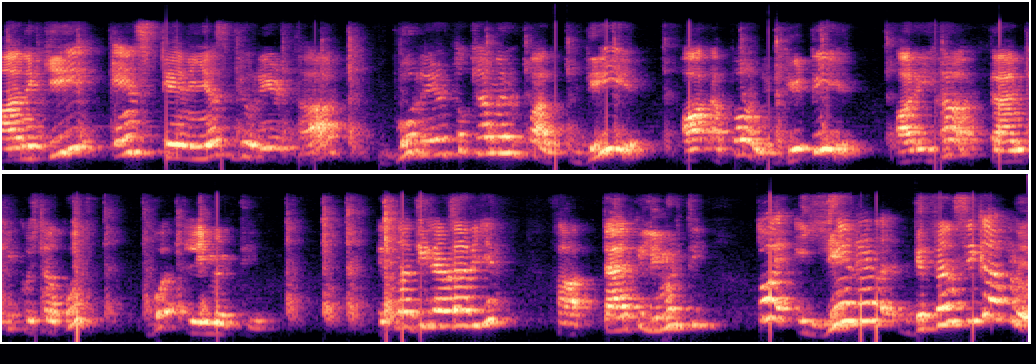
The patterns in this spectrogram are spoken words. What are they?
यानी कि इंस्टेनियस जो रेट था, वो रेट तो क्या मेरे पास? डी और अपॉन डी और यहाँ टाइम की कुछ ना कुछ वो लिमिट थी। इतना दिख रहा है हाँ टाइम की लिमिट थी। तो ये रेट डिफरेंस सीखा आपने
